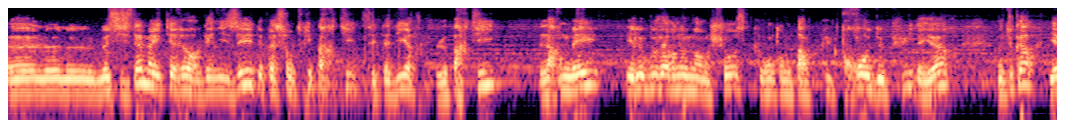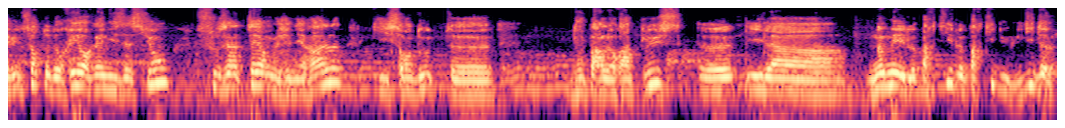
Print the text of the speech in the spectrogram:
euh, le, système a été réorganisé de façon tripartite, c'est-à-dire le parti, l'armée et le gouvernement, chose dont on ne parle plus trop depuis d'ailleurs. En tout cas, il y avait une sorte de réorganisation sous un terme général qui sans doute euh, vous parlera plus. Euh, il a nommé le parti le parti du leader,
